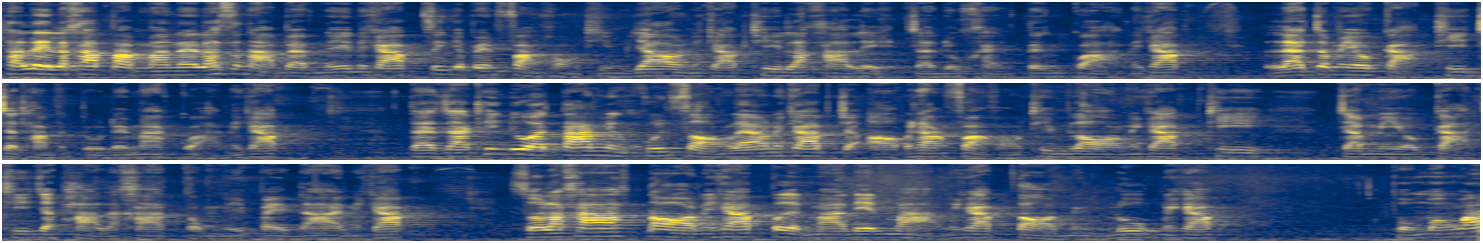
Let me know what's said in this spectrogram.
ถ้าเลทราคาปรับมาในลักษณะแบบนี้นะครับ ซึ่งจะเป็นฝั่งของทีมเย่านะครับ ที่ราคาเลทจะดูแข็งตึงกว่านะครับ และจะมีโอกาสที่จะทำประตูได้มากกว่านะครับ แต่จากที่ดูอัตรา1คูณ2แล้วนะครับ จะออกไปทางฝั่งของทีมรองนะครับ ที่จะมีโอกาสที่จะผ่านราคาตรงนี้ไปได้นะครับ ส่วนราคาต่อนะครับ เปิดมาเดนมาร์กนะครับ ต่อ 1 ลูกนะครับ ผมมองว่า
